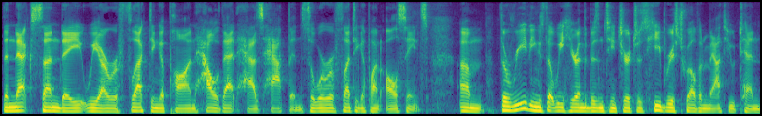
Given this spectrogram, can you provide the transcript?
the next Sunday, we are reflecting upon how that has happened. So we're reflecting upon all saints. Um, the readings that we hear in the Byzantine Church is Hebrews 12 and Matthew 10.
